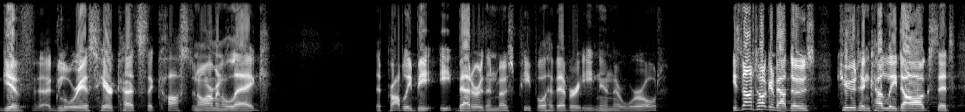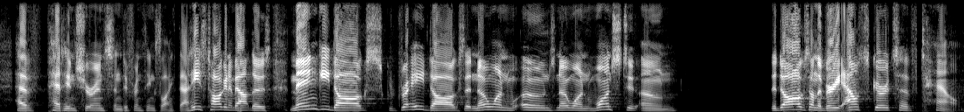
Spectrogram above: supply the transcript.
give uh, glorious haircuts that cost an arm and a leg, that probably be, eat better than most people have ever eaten in their world. He's not talking about those cute and cuddly dogs that have pet insurance and different things like that. He's talking about those mangy dogs, stray dogs that no one owns, no one wants to own. The dogs on the very outskirts of town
